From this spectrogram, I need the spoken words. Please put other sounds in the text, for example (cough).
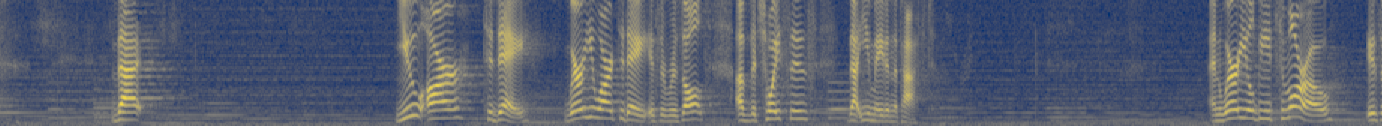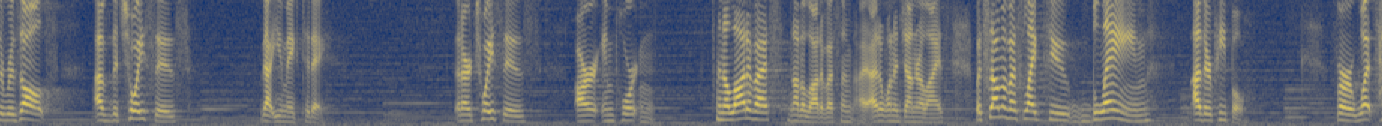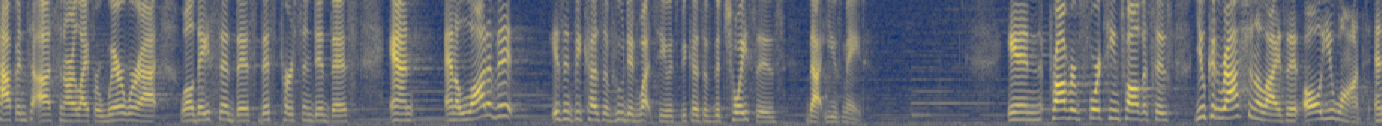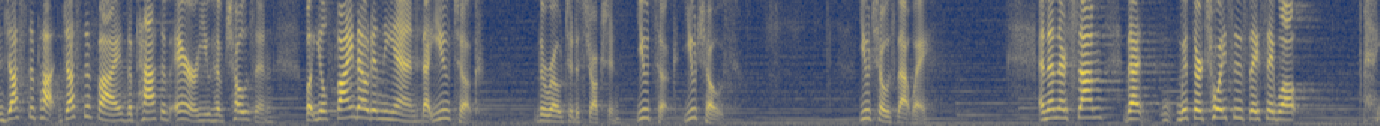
that you are today, where you are today, is a result of the choices that you made in the past. And where you'll be tomorrow is a result of the choices that you make today. That our choices are important. And a lot of us, not a lot of us, I don't want to generalize, but some of us like to blame other people for what's happened to us in our life or where we're at. Well, they said this, this person did this. And, and a lot of it isn't because of who did what to you, it's because of the choices that you've made. In Proverbs 14:12 it says, "You can rationalize it all you want and justify, justify the path of error you have chosen, but you'll find out in the end that you took the road to destruction. You took, you chose. You chose that way." And then there's some that with their choices they say, "Well,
